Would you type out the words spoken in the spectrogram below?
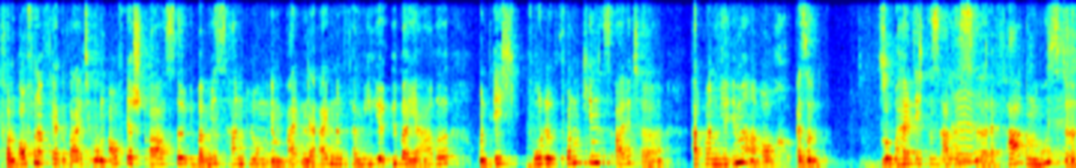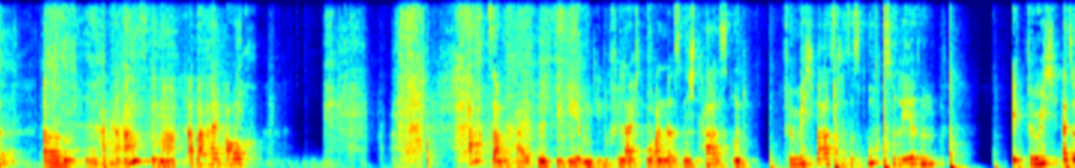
Von offener Vergewaltigung auf der Straße über Misshandlungen in der eigenen Familie über Jahre. Und ich wurde von Kindesalter, hat man mir immer auch, also sobald ich das alles äh, erfahren musste, ähm, keine Angst gemacht, aber halt auch Achtsamkeit mitgegeben, die du vielleicht woanders nicht hast. Und für mich war es, dieses Buch zu lesen, äh, für mich, also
